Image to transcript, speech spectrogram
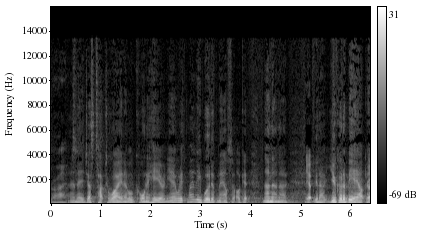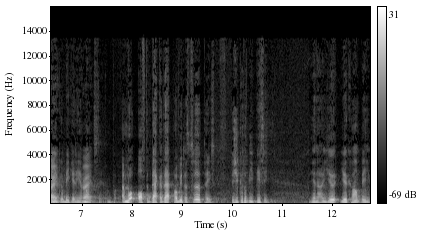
Right. And they're just tucked away in a little corner here, and yeah, well, it's mainly word of mouth that I'll get. No, no, no. Yep. You know, you've got to be out there, you've got to be getting amongst Great. it. And, and what, off the back of that, probably the third piece, is you've got to be busy. You know, you, you can't be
